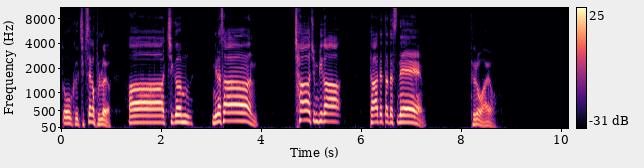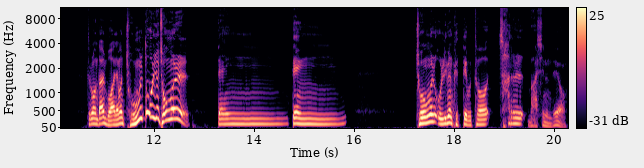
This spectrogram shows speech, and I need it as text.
또 그 집사가 불러요. 아, 지금 미나산 차 준비가 다 됐다 됐으네. 들어와요. 들어온 다음에 뭐 하냐면 종을 떠올려 종을 땡 땡. 종을 울리면 그때부터 차를 마시는데요.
